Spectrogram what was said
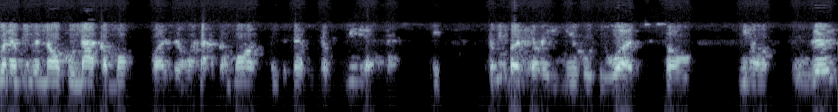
wouldn't have even know who Nakamura was, and when Nakamura in the WWE, everybody already knew who he was. So, you know, there's,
